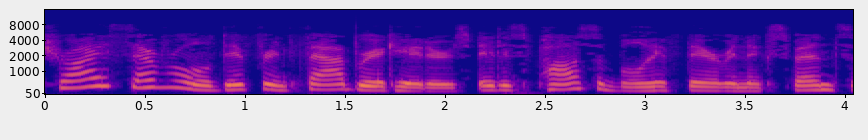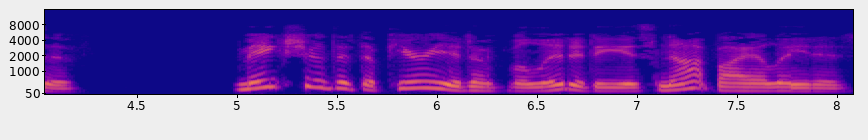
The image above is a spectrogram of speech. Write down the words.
Try several different fabricators, it is possible if they're inexpensive. Make sure that the period of validity is not violated.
